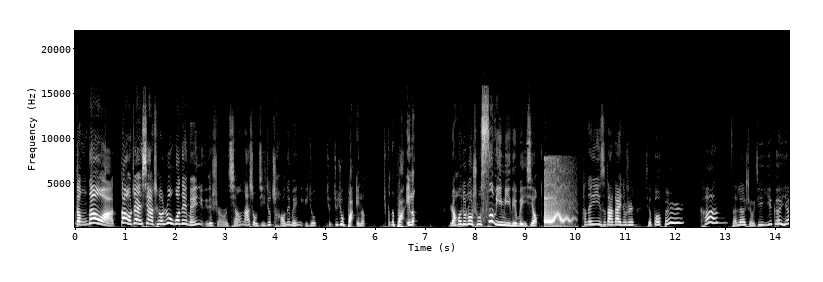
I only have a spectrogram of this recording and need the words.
等到啊到站下车路过那美女的时候，强子拿手机就朝那美女就就就就摆了，就跟那摆了，然后就露出色眯眯的微笑。他那意思大概就是小宝贝儿，看咱俩手机一个样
